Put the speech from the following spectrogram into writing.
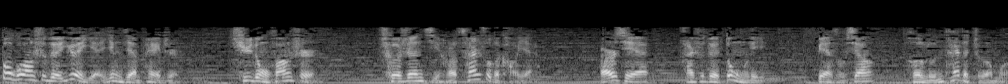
不光是对越野硬件配置、驱动方式、车身几何参数的考验。而且还是对动力、变速箱和轮胎的折磨。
